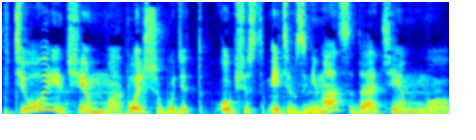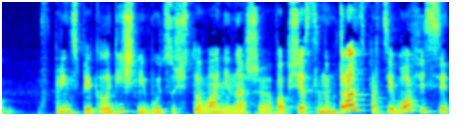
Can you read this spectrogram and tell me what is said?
в теории, чем больше будет общество этим заниматься, да, тем э, принципе, экологичнее будет существование наше в общественном транспорте, в офисе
